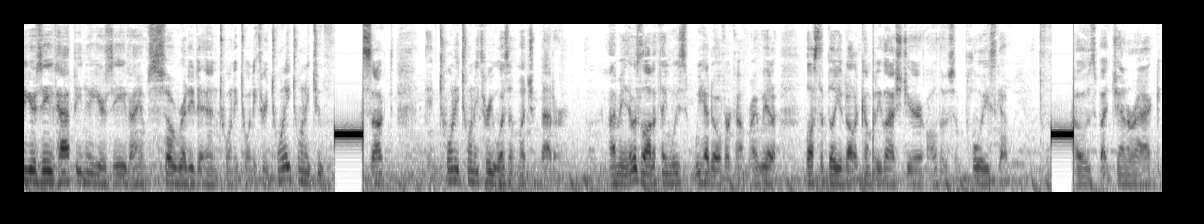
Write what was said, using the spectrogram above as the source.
Year's Eve. Happy New Year's Eve. I am so ready to end 2023. 2022 sucked, and 2023 wasn't much better. I mean, there was a lot of things we, we had to overcome, right? We had a, lost a billion dollar company last year. All those employees got hosed by Generac.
